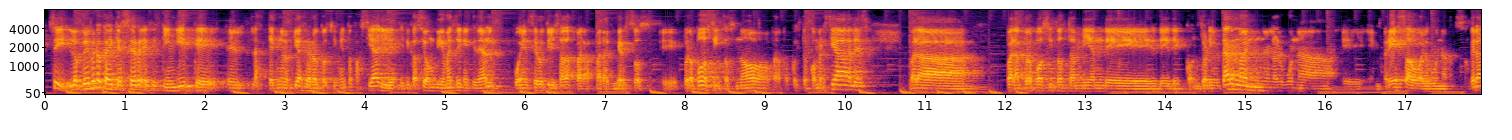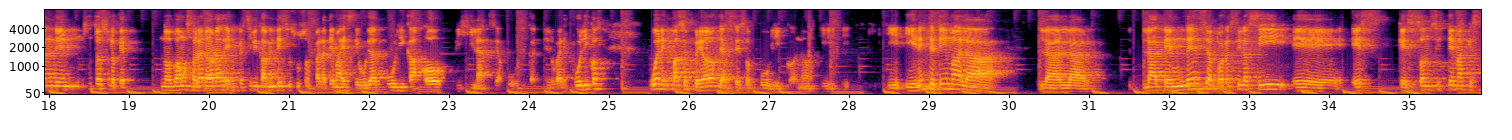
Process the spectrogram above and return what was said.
Sí, lo primero que hay que hacer es distinguir que las tecnologías de reconocimiento facial y identificación biométrica en general pueden ser utilizadas para, diversos eh, propósitos, ¿no? Para propósitos comerciales, para, para propósitos también de, control interno en, alguna eh, empresa o alguna persona grande. Nosotros lo que nos vamos a hablar ahora específicamente de sus usos para temas de seguridad pública o vigilancia pública en lugares públicos o en espacios privados de acceso público, ¿no? y, y en este tema la la, la, tendencia, por decirlo así, eh, es que son sistemas que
